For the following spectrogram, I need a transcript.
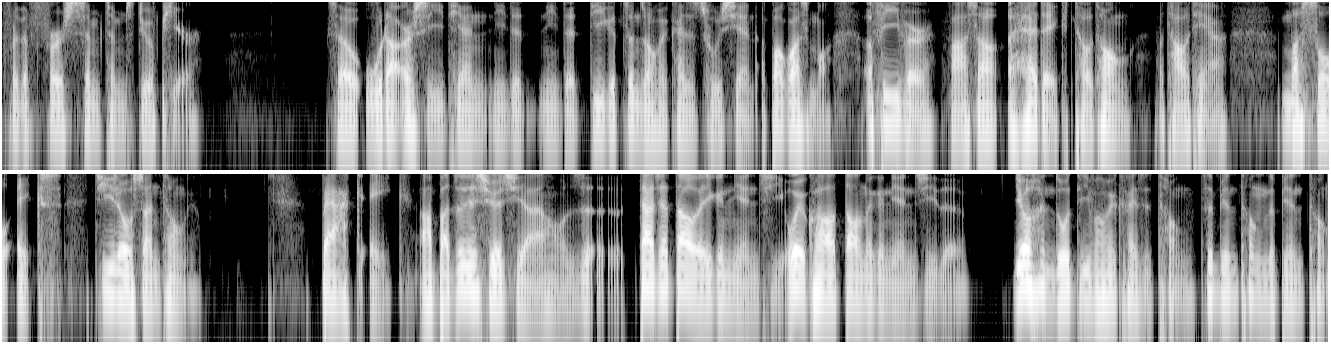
for the first symptoms to appear. So 五到二十一天，你的你的第一个症状会开始出现，包括什么？A fever 发烧，a headache 头痛，头疼啊，muscle aches 肌肉酸痛，backache 啊，把这些学起来哈。大家到了一个年纪，我也快要到那个年纪了。有很多地方会开始痛，这边痛那边痛，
